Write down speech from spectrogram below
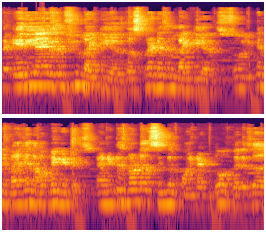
the area is in few light years the spread is in light years so you can imagine how big it is and it is not a single point at no there is a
